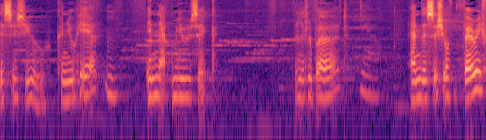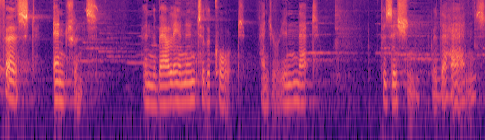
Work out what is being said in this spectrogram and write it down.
This is you. Can you hear mm. in that music the little bird? Yeah. And this is your very first entrance in the ballet and into the court. And you're in that position with the hands,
